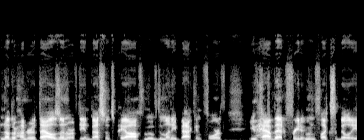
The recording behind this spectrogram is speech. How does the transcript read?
another hundred thousand, or if the investments pay off, move the money back and forth. You have that freedom and flexibility.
